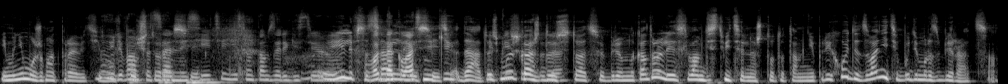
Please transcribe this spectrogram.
И мы не можем отправить его ну, или в вам в социальные России. сети, если он там зарегистрирован. Или в социальные в сети. Да, то есть мы каждую туда. ситуацию берем на контроль. Если вам действительно что-то там не приходит, звоните, будем разбираться.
